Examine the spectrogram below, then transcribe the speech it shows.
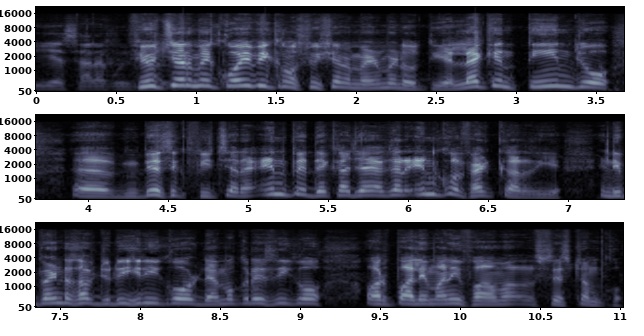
ये सारा कुछ फ्यूचर में कोई भी कॉन्स्टिट्यूशन अमेंडमेंट होती है लेकिन तीन जो बेसिक फीचर हैं इन पे देखा जाए अगर इनको इफ़ेक्ट कर रही है इंडिपेंडेंस ऑफ़ जुडिशरी को डेमोक्रेसी को और पार्लिमानी फॉर्म सिस्टम को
